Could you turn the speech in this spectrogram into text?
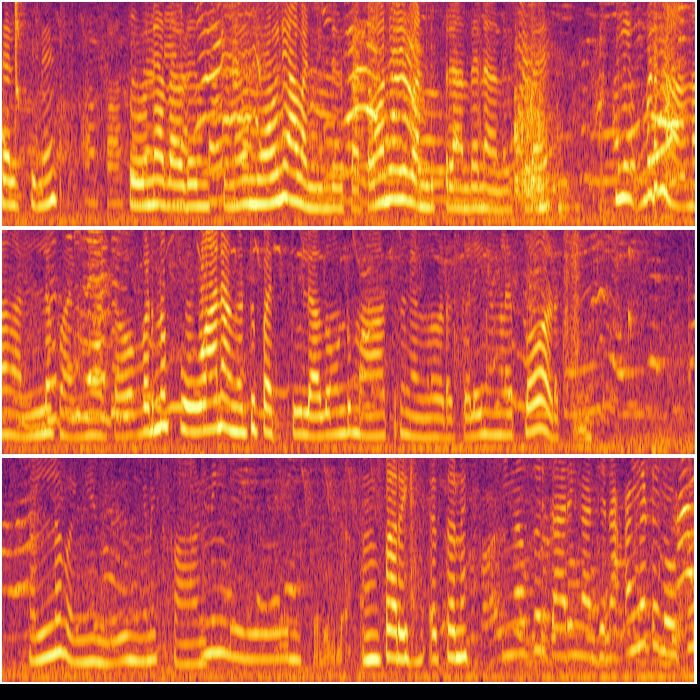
കളിച്ചിന് സോനു അതവിടെ നിൽക്കുന്നത് മോനും ആ വണ്ടിന്റെ അടുത്താട്ടോ ഓനൊരു വണ്ടി പ്രാന്തനാണ് ഇവിടെ. ഇവിടെ കാണാൻ നല്ല പണിയാട്ടോ ഇവിടുന്ന് പോകാൻ അങ്ങോട്ട് പറ്റൂല. അതുകൊണ്ട് മാത്രം ഞങ്ങൾ അടക്കൽ ഞങ്ങൾ എപ്പോ അടക്കുന്നു നല്ല ഭംഗിയുണ്ട്. ഇങ്ങനെ കാണിച്ചു പറ പറയും. എത്താണ്? നിങ്ങൾക്കൊരു കാര്യം കാണിച്ചു തരാം. അങ്ങോട്ട് നോക്കൂ.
